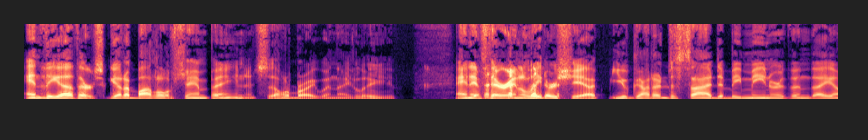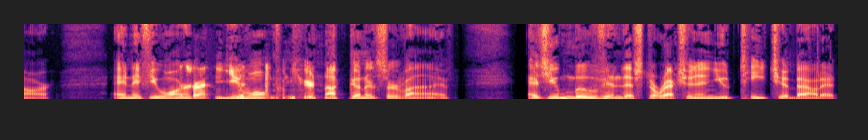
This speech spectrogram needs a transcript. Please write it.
And the others get a bottle of champagne and celebrate when they leave. And if they're in leadership, you've got to decide to be meaner than they are. And if you aren't, right. you won't. You're not going to survive. As you move in this direction and you teach about it,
